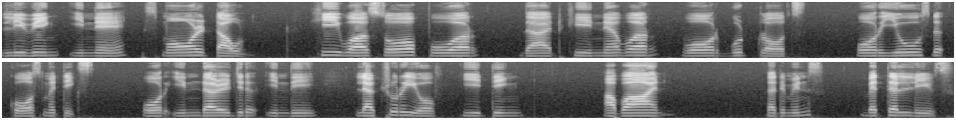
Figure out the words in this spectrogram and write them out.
living in a small town. He was so poor that he never wore good clothes or used cosmetics or indulged in the luxury of eating avan, that means betel leaves.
